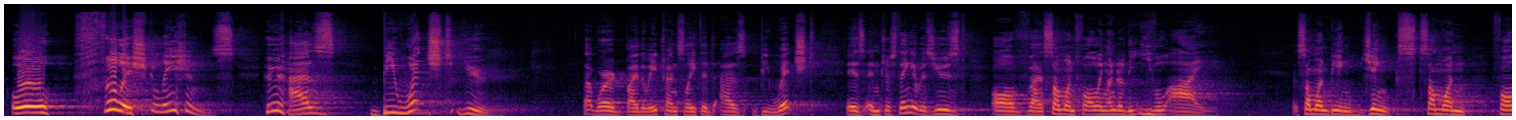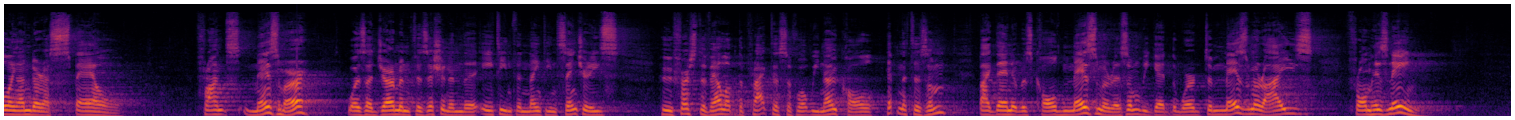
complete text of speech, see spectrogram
O foolish Galatians, who has bewitched you? That word, by the way, translated as bewitched, is interesting. It was used of uh, someone falling under the evil eye, someone being jinxed, someone falling under a spell. Franz Mesmer was a German physician in the 18th and 19th centuries who first developed the practice of what we now call hypnotism. Back then it was called mesmerism. We get the word to mesmerize from his name.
